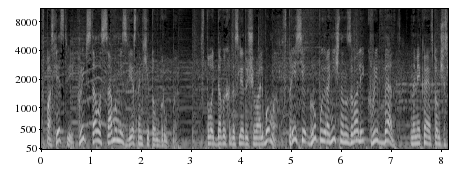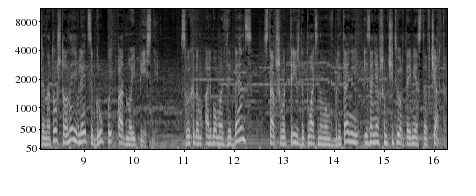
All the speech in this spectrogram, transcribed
Впоследствии Creep стала самым известным хитом группы. Вплоть до выхода следующего альбома в прессе группу иронично называли Creep Band, намекая в том числе на то, что она является группой одной песни — с выходом альбома The Bands, ставшего трижды платиновым в Британии и занявшим четвертое место в чартах,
